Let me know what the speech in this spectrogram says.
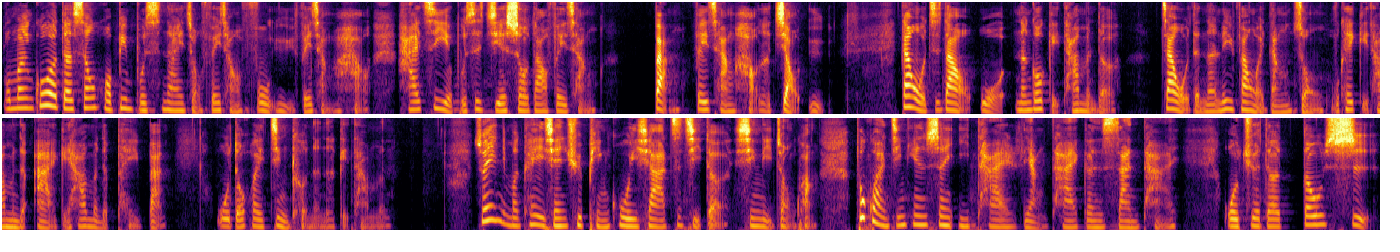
我们过的生活并不是那一种非常富裕、非常好，孩子也不是接受到非常棒、非常好的教育。但我知道，我能够给他们的，在我的能力范围当中，我可以给他们的爱、给他们的陪伴，我都会尽可能的给他们。所以你们可以先去评估一下自己的心理状况，不管今天生一胎、两胎跟三胎，我觉得都是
